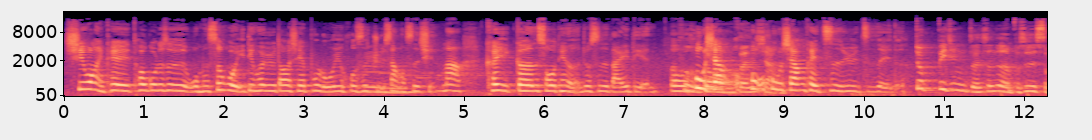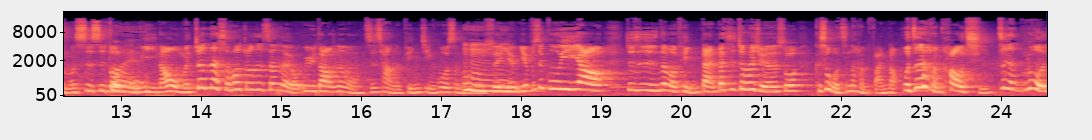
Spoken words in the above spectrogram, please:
希望也可以透过就是我们生活一定会遇到一些不如意或是沮丧的事情，那可以跟收听的人就是来一点呃互相互互相可以治愈之类的。就毕竟人生真的不是什么事事都如意，然后我们就那时候就是真的有遇到那种职场的瓶颈或什么的，所以也。也不是故意要就是那么平淡，但是就会觉得说，可是我真的很烦恼，我真的很好奇，这个如果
